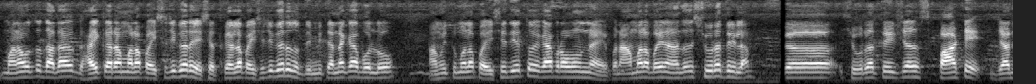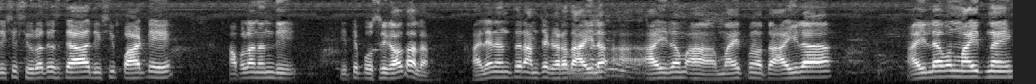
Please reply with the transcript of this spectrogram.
मला बोलतो दादा घाई करा मला पैशाची गरज आहे. शेतकऱ्याला पैशाची गरज होती. मी त्यांना काय बोललो आम्ही तुम्हाला पैसे देतोय काय प्रॉब्लेम नाही. पण आम्हाला बैल आणायचा शिवरात्रीला. शिवरात्रीच्या पहाटे ज्या दिवशी शिवरात्री असते त्या दिवशी पहाटे आपला नंदी इथे पोसरी गावात आला. आल्यानंतर आमच्या घरात आईला आईला माहीत पण होतं आईला आईला पण माहीत नाही.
